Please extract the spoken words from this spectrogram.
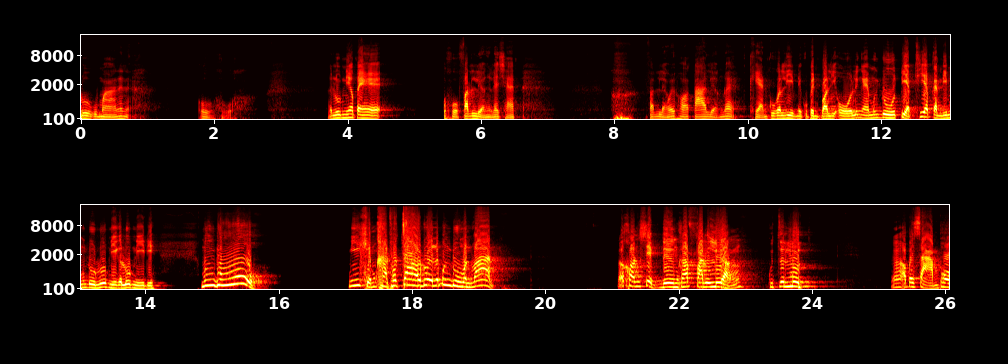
รูปกูมานั่นน่ะโอ้โหรูปเนี้ยไป โอ้โห ฟันเหลืองเลยแชทฟันเหลืองไม่พอตาเหลืองด้วย แขนกูก็รีบเนี่ยกูเป็นปอลิโอหรือไง มึงดูเปรียบเทียบกันดิมึงดูรูปนี้กับรูปนี้ดิมึงดู มีเข็มขัดพระเจ้าด้วย แล้วมึงดูมันวาดแล้วคอนเซปต์เดิมครับ ฟันเหลือง กูจะหลุด เอาไปสามพอ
